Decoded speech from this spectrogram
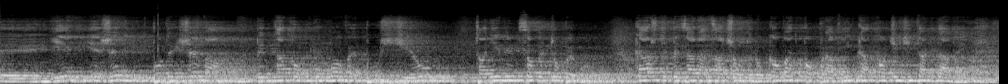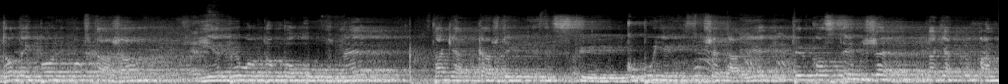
Y, Je, jeżeli podejrzewam, bym taką umowę puścił, to nie wiem, co by tu było. Każdy by zaraz zaczął drukować, po prawnikach chodzić i tak dalej. Do tej pory powtarzam, było to poufne, tak jak każdy y, kupuje i sprzedaje, tylko z tym, że, tak jak pan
